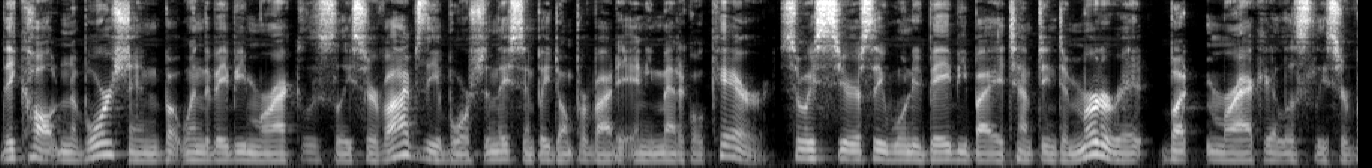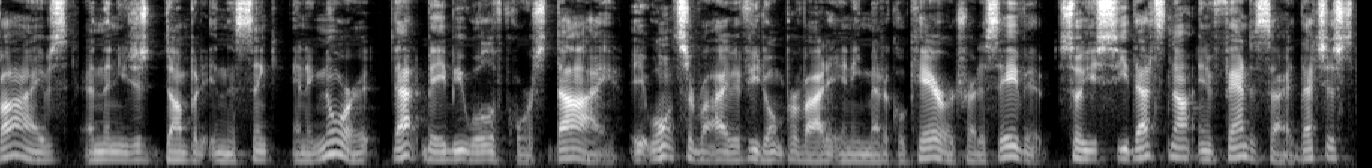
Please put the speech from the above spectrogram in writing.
They call it an abortion, but when the baby miraculously survives the abortion, they simply don't provide it any medical medical care. So a seriously wounded baby by attempting to murder it, but miraculously survives, and then you just dump it in the sink and ignore it, that baby will of course die. It won't survive if you don't provide it any medical care or try to save it. So you see, that's not infanticide. That's just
